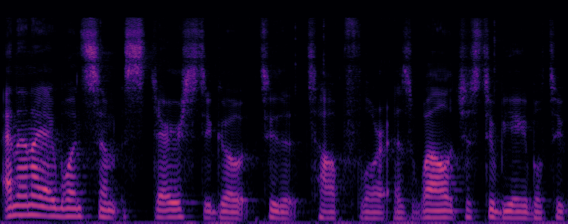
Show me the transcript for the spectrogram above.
And then I want some stairs to go to the top floor as well, just to be able to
